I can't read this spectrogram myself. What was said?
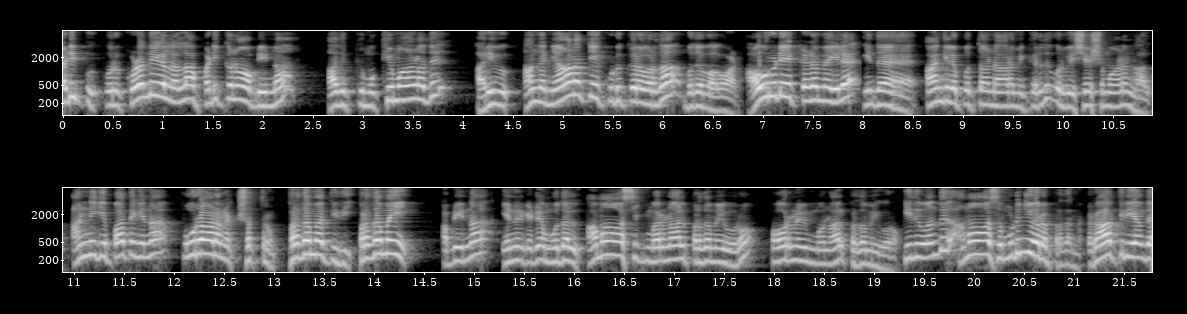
படிப்பு. ஒரு குழந்தைகள் நல்லா படிக்கணும் அப்படின்னா அதுக்கு முக்கியமானது அறிவு. அந்த ஞானத்தை கொடுக்கிறவர் தான் புத பகவான். அவருடைய கிழமையில இந்த ஆங்கில புத்தாண்டு ஆரம்பிக்கிறது ஒரு விசேஷமான நாள். அன்னைக்கு பாத்தீங்கன்னா புராண நட்சத்திரம் பிரதம திதி. பிரதமை அப்படின்னா என்னன்னு கேட்டீங்கன்னா முதல் அமாவாசைக்கு மறுநாள் பிரதமை வரும் பௌர்ணமி மறுநாள் பிரதமை வரும். இது வந்து அமாவாசை முடிஞ்சு வர பிரதமை. ராத்திரி அந்த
